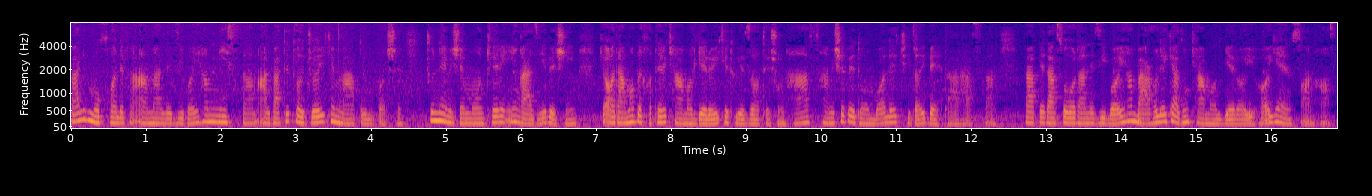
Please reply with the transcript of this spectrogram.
ولی مخالف عمل زیبایی هم نیستم. البته تا جایی که معقول باشه. چون نمیشه منکر این قضیه بشیم که آدما به خاطر کمالگرایی که توی ذاتشون هست همیشه به دنبال چیزایی بهتر هستن. و به دست آوردن زیبایی هم به حال یکی از اون کمالگرایی های انسان هست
